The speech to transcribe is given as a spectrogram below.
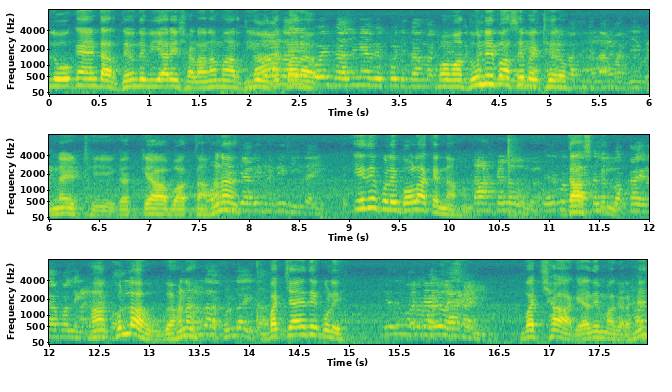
ਲੋਕ ਐਂ ਡਰਦੇ ਹੁੰਦੇ ਵੀ ਯਾਰ ਇਹ ਛੜਾ ਨਾ ਮਾਰਦੀ ਹੋਵੇ ਤੇ ਪਰ ਕੋਈ ਗੱਲ ਨਹੀਂ ਆ ਵੇਖੋ ਜਿੱਦਾਂ ਮਰਜ਼ੀ ਭਾਵੇਂ ਦੋਨੇ ਪਾਸੇ ਬੈਠੇ ਰਹੋ। ਨਹੀਂ ਠੀਕ ਆ ਕੀ ਬਾਤਾਂ ਹਨਾ? ਠੰਡੀ ਚੀਜ਼ ਇਹਦੇ ਕੋਲੇ ਬੋਲਾ ਕਿੰਨਾ ਹੁਣ? 10 ਕਿਲੋ ਹੋਊਗਾ। ਇਹਦੇ ਕੋਲ 10 ਦਸ ਕਿੱਲੋ। ਪੱਕਾ ਜਿਹੜਾ ਆਪਾਂ ਲਿਖਣਾ ਹਾਂ ਖੁੱਲਾ ਹੋਊਗਾ ਹਨਾ? ਖੁੱਲਾ ਖੁੱਲਾ ਹੀ ਤਾਂ ਬੱਚਾ ਇਹਦੇ ਕੋਲੇ? ਇਹਦੇ ਮਗਰ ਬੱਚਾ ਇਹ ਬੱਚਾ ਅੱਛਾ ਹੈ। ਜੀ ਬੱਚਾ ਆ ਗਿਆ ਇਹਦੇ ਮਗਰ ਹੈ।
